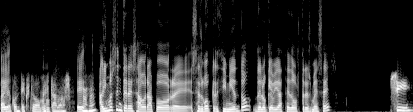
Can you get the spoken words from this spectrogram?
en el contexto que estamos. ¿Hay más interés ahora por sesgo crecimiento de lo que había hace dos, tres meses? Sí,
